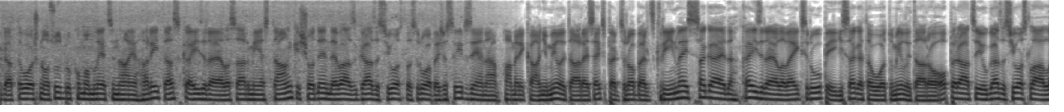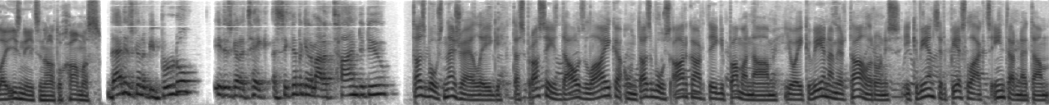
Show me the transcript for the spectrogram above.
gatavošanos uzbrukumam liecināja arī tas, ka Izraēlas armijas tanki šodien devās Gazas joslas robežas virzienā. Amerikāņu militārais eksperts Roberts Grīnvejs sagaida, ka Izraēla veiks rūpīgi sagatavotu militāro operāciju Gazas joslā, lai iznīcinātu Hamas. It is going to take a significant amount of time to do. Tas būs nežēlīgi, tas prasīs daudz laika, un tas būs ārkārtīgi pamanāmi, jo ik vienam ir tālrunis, ik viens ir pieslēgts internetam.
